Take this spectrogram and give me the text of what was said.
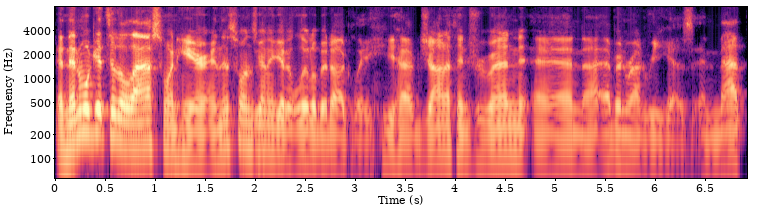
And then we'll get to the last one here, and this one's going to get a little bit ugly. You have Jonathan Drouin and uh, Evan Rodrigues, and that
